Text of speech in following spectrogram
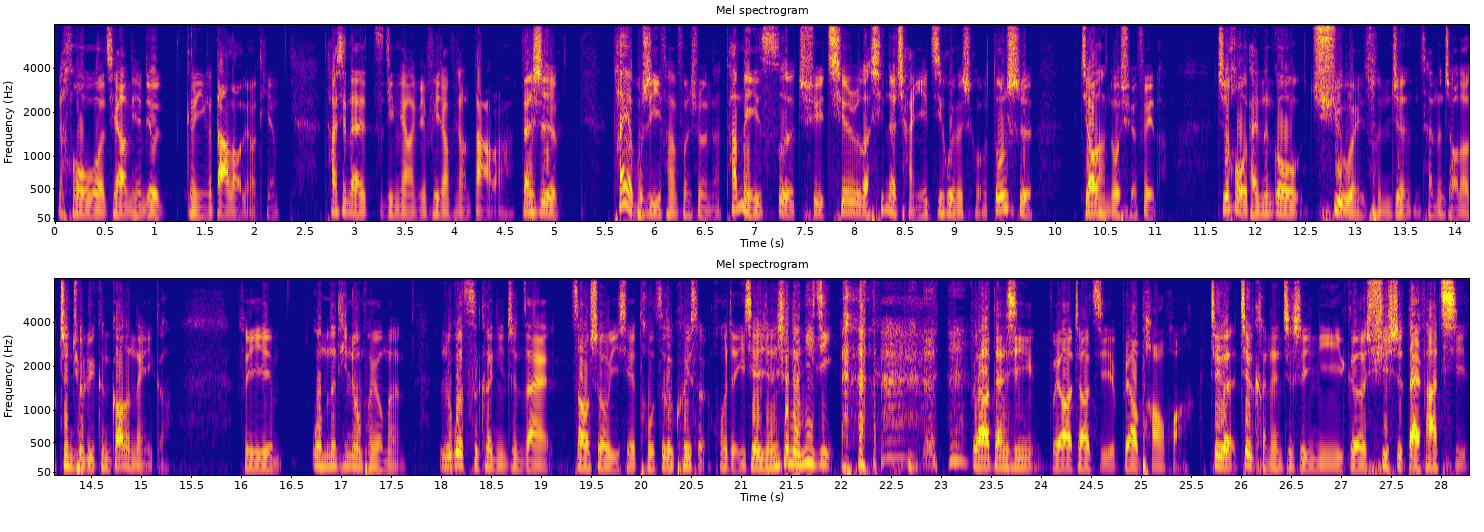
然后我前两天就跟一个大佬聊天，他现在资金量已经非常非常大了，但是他也不是一帆风顺的。他每一次去切入到新的产业机会的时候，都是交了很多学费的，之后才能够去伪存真，才能找到正确率更高的那一个。所以。我们的听众朋友们，如果此刻你正在遭受一些投资的亏损或者一些人生的逆境，不要担心，不要着急，不要彷徨。这个，这可能只是你一个蓄势待发期，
